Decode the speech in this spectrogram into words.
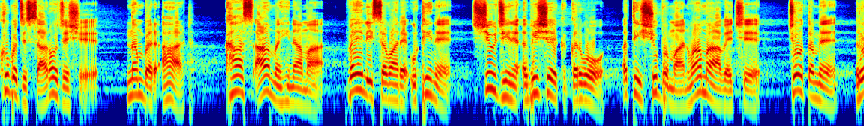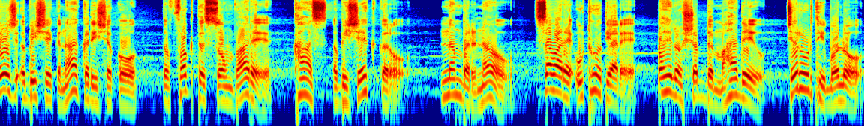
ખૂબ જ સારો જશે. નંબર આઠ, ખાસ આ મહિનામાં વહેલી સવારે ઉઠીને શિવજીને અભિષેક કરવો અતિ શુભ માનવામાં આવે છે. જો તમે રોજ અભિષેક ના કરી શકો તો ફક્ત સોમવારે ખાસ અભિષેક કરો. નંબર નવ, સવારે ઉઠો ત્યારે પહેલો શબ્દ મહાદેવ જરૂરથી બોલો.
